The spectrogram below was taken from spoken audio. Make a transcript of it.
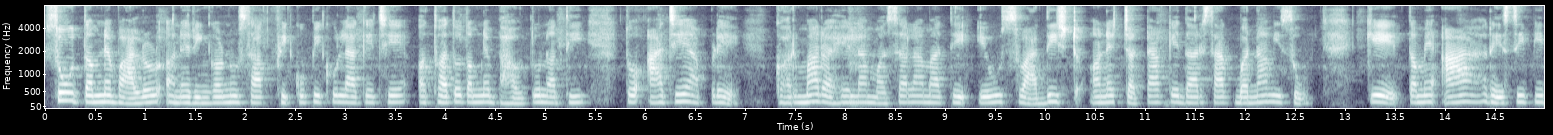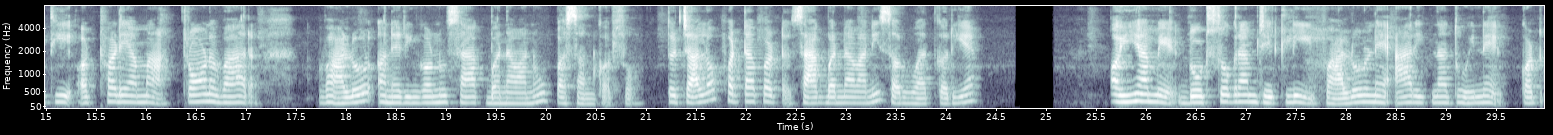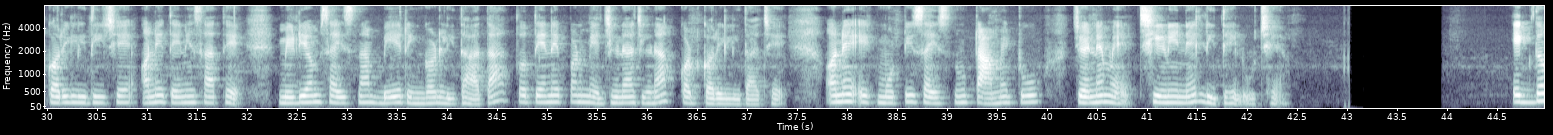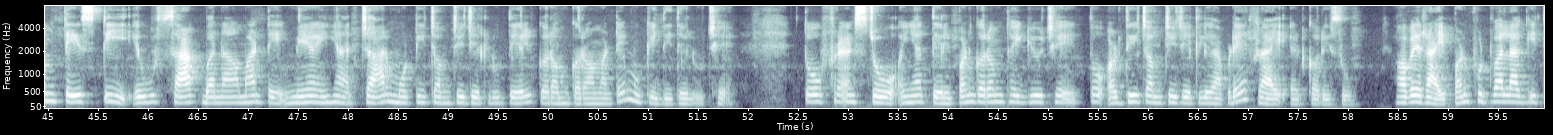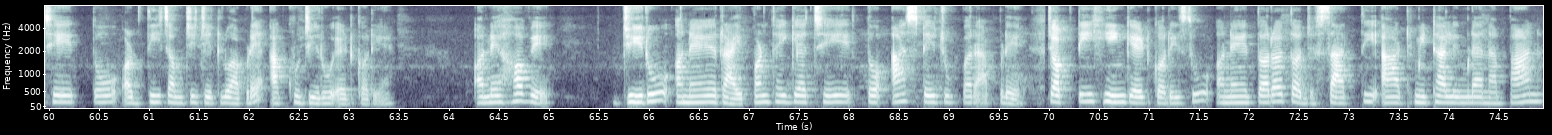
શું તમને વાલોળ અને રીંગણનું શાક ફીકું ફીકું લાગે છે અથવા તો તમને ભાવતું નથી? તો આજે આપણે ઘરમાં રહેલા મસાલામાંથી એવું સ્વાદિષ્ટ અને ચટાકેદાર શાક બનાવીશું કે તમે આ રેસીપીથી અઠવાડિયામાં ત્રણ વાર વાલોળ અને રીંગણનું શાક બનાવવાનું પસંદ કરશો. તો ચાલો ફટાફટ શાક બનાવવાની શરૂઆત કરીએ. અહીંયા મેં દોઢસો ગ્રામ જેટલી વાલોળને આ રીતના ધોઈને કટ કરી લીધી છે અને તેની સાથે મીડિયમ સાઇઝના બે રીંગણ લીધા હતા. તો તેને પણ મેં ઝીણા ઝીણા કટ કરી લીધા છે અને એક મોટી સાઇઝનું ટામેટું જેને મેં છીણીને લીધેલું છે. એકદમ ટેસ્ટી એવું શાક બનાવવા માટે મેં અહીંયા ચાર મોટી ચમચી જેટલું તેલ ગરમ કરવા માટે મૂકી દીધેલું છે. તો ફ્રેન્ડ્સ જો અહીંયા તેલ પણ ગરમ થઈ ગયું છે, તો અડધી ચમચી જેટલી આપણે રાઈ એડ કરીશું. હવે રાઈ પણ ફૂટવા લાગી છે, તો અડધી ચમચી જેટલું આપણે આખું જીરું એડ કરીએ. અને હવે જીરું અને રાઈ પણ થઈ ગયા છે, તો આ સ્ટેજ ઉપર આપણે ચપટી હિંગ એડ કરીશું અને તરત જ સાતથી આઠ મીઠા લીમડાના પાન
